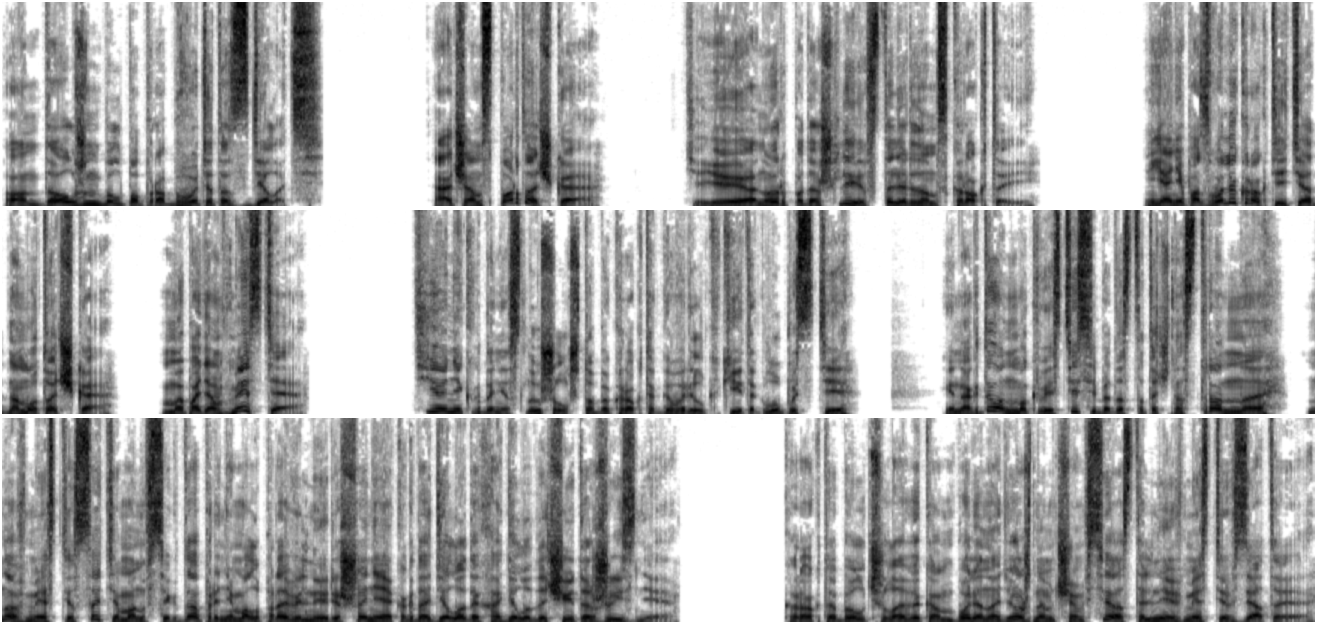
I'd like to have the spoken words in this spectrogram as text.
Он должен был попробовать это сделать. «О чем спорточка?» Тие и Анур подошли и встали рядом с Кроктой. «Я не позволю Крокте идти одному, точка. Мы пойдем вместе?» Тио никогда не слышал, чтобы Крокта говорил какие-то глупости. Иногда он мог вести себя достаточно странно, но вместе с этим он всегда принимал правильные решения, когда дело доходило до чьей-то жизни. Крокта был человеком более надежным, чем все остальные вместе взятые.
